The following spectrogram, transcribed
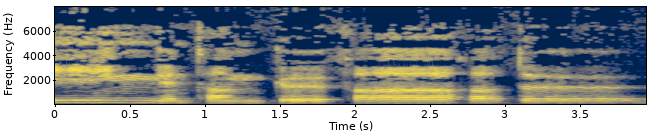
ingen tanke fatter.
